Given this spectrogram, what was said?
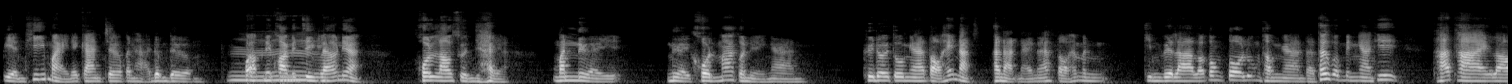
เปลี่ยนที่ใหม่ในการเจอปัญหาเดิมๆเพราะในความเป็นจริงแล้วเนี่ย คนเราส่วนใหญ่อะมันเหนื่อยเหนื่อยคนมากกว่าเหนื่อยงาน คือโดยตัวงานต่อให้หนักขนาดไหนนะ ต่อให้มันกินเวลาเราต้องโต้รุ่งทำงาน แต่ถ้ามันเป็นงานที่ท้าทายเรา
